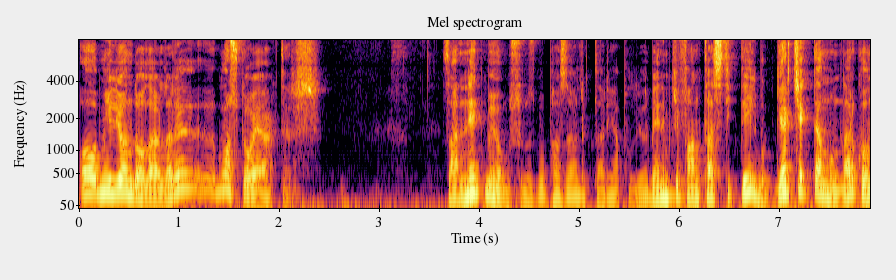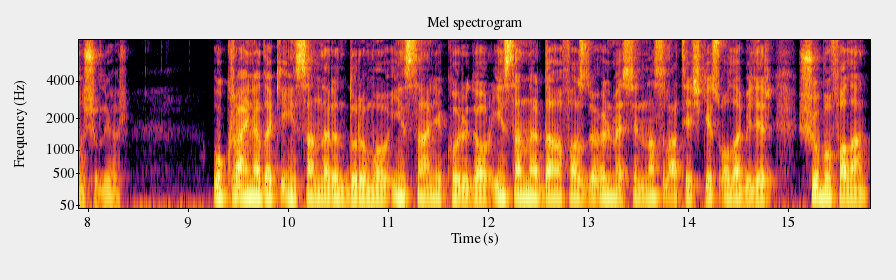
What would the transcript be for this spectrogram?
O milyon dolarları Moskova'ya aktarır. Zannetmiyor musunuz bu pazarlıklar yapılıyor? Benimki fantastik değil bu. Gerçekten bunlar konuşuluyor. Ukrayna'daki insanların durumu, insani koridor, insanlar daha fazla ölmesin, nasıl ateşkes olabilir, şu bu falan.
